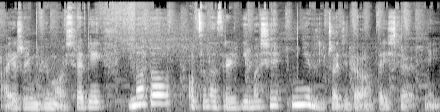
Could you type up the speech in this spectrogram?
a jeżeli mówimy o średniej, no to ocena z religii ma się nie wliczać do tej średniej.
